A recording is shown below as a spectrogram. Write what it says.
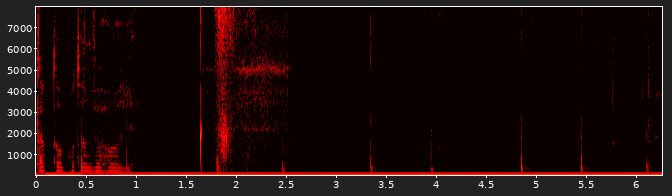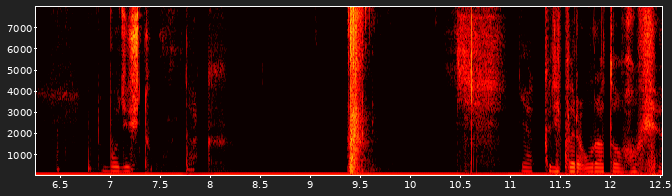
Tak to potem wychodzi. Gdzieś tu, tak. Jak Creeper uratował się.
